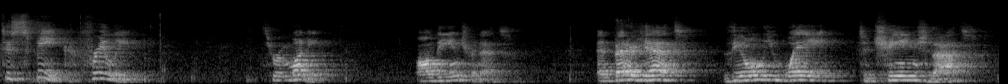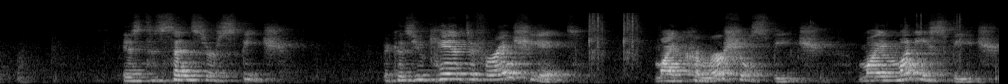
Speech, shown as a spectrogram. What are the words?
to speak freely through money on the internet. And better yet, the only way to change that is to censor speech. Because you can't differentiate my commercial speech, my money speech,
